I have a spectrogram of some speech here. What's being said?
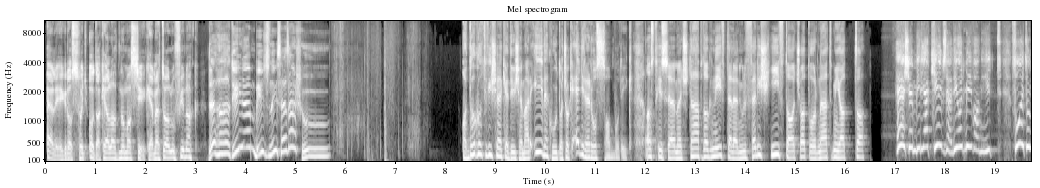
Elég rossz, hogy oda kell adnom a székemet a Lufinak, de hát ilyen biznisz ez a show. A dagat viselkedése már évek óta csak egyre rosszabbodik. Azt hiszem, egy stábtag névtelenül fel is hívta a csatornát miatta. El sem bírják képzelni, hogy mi van itt. Folyton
